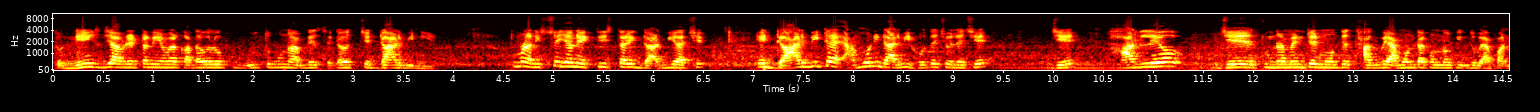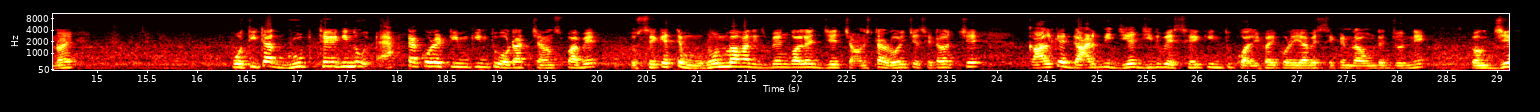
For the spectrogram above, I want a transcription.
তো নেক্সট যে আপডেটটা নিয়ে আমার কথা বলব খুব গুরুত্বপূর্ণ আপডেট সেটা হচ্ছে ডার্বি নিয়ে। তোমরা নিশ্চয়ই জানো একত্রিশ তারিখ ডার্বি আছে। এই ডার্বিটা এমনই ডার্বি হতে চলেছে যে হারলেও যে টুর্নামেন্টের মধ্যে থাকবে এমনটা কোনো কিন্তু ব্যাপার নয়। প্রতিটা গ্রুপ থেকে কিন্তু একটা করে টিম কিন্তু ওটার চান্স পাবে। তো সেক্ষেত্রে মোহনবাগান ইস্টবেঙ্গলের যে চান্সটা রয়েছে সেটা হচ্ছে কালকে ডার্বি যে জিতবে, সে কিন্তু কোয়ালিফাই করে যাবে সেকেন্ড রাউন্ডের জন্যে এবং যে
